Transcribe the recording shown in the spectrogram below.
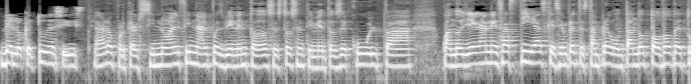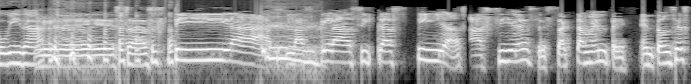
de lo que tú decidiste. Claro, porque si no al final pues vienen todos estos sentimientos de culpa, cuando llegan esas tías que siempre te están preguntando todo de tu vida. Esas tías, las clásicas tías. Así es, exactamente. Entonces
